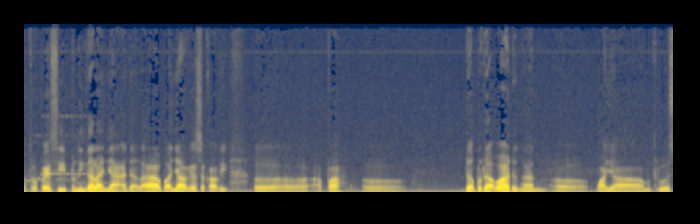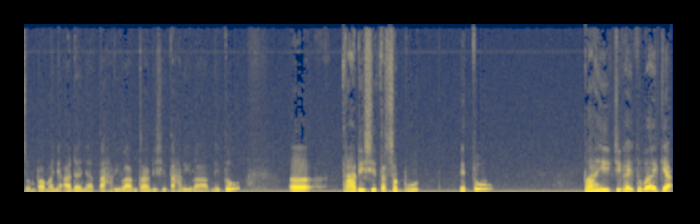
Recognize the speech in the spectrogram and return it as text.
kontroversi peninggalannya adalah banyak ya sekali uh, apa uh, berdakwah dengan uh, wayang terus umpamanya adanya tahlilan tradisi tahlilan. Itu uh, tradisi tersebut itu baik jika itu baik ya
